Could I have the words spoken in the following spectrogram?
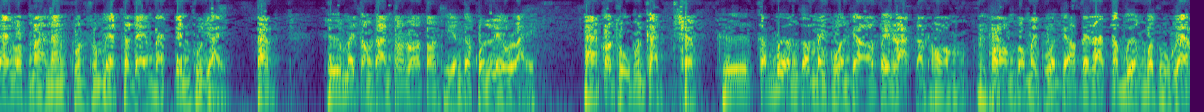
ดงออกมานั้น คุณสุเมธแสดงแบบเป็นผู้ใหญ่ ครับ คือไม่ต้องการต่อล้อต่อเถียงกับคนเหลวไหลฮะก็ถูกเหมือนกันครับ คือกระเบื้องก็ไม่ควรจะเอาไปละกับทองอืมทองก็ไม่ควรจะเอาไปละกระเบื้องก็ถูกแล้ว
